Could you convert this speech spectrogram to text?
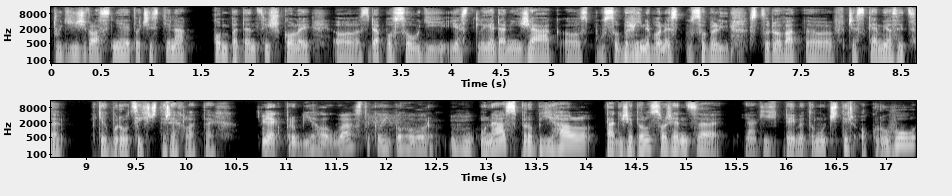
Tudíž vlastně je to čistě na kompetenci školy, eh, zda posoudí, jestli je daný žák eh, způsobilý nebo nespůsobilý studovat eh, v českém jazyce v těch budoucích čtyřech letech. Jak probíhal u vás takový pohovor? U nás probíhal tak, že byl složen ze nějakých, dejme tomu, čtyř okruhů.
